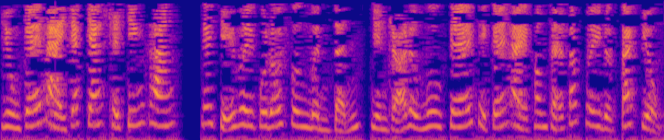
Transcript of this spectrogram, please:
Dùng kế này chắc chắn sẽ chiến thắng, nếu chỉ huy của đối phương bình tĩnh, nhìn rõ được mưu kế thì kế này không thể phát huy được tác dụng.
